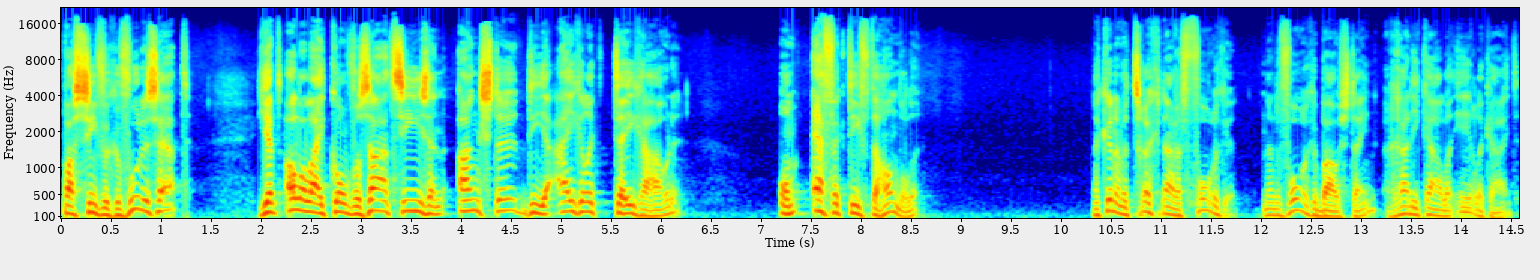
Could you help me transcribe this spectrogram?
passieve gevoelens hebt, je hebt allerlei conversaties en angsten die je eigenlijk tegenhouden om effectief te handelen, dan kunnen we terug naar, het vorige, naar de vorige bouwsteen, radicale eerlijkheid.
